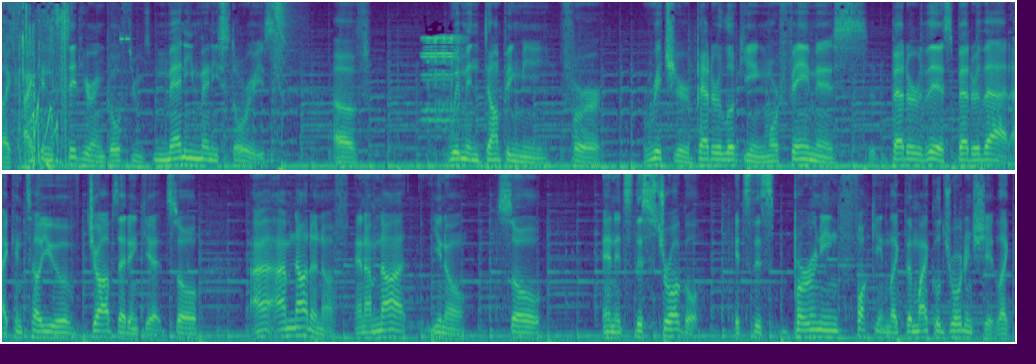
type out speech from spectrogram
Like I can sit here and go through many, many stories of women dumping me for richer, better looking, more famous, better this, better that. I can tell you of jobs I didn't get. So I, I'm not enough, and I'm not, you know. So, and it's this struggle. It's this burning fucking like the Michael Jordan shit. Like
